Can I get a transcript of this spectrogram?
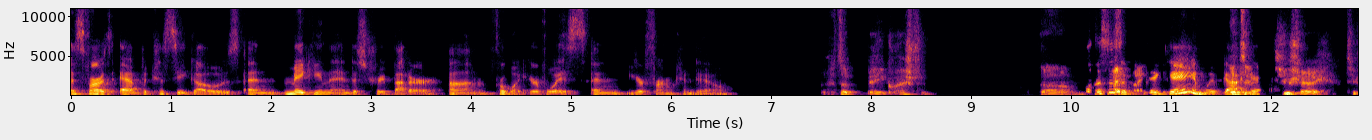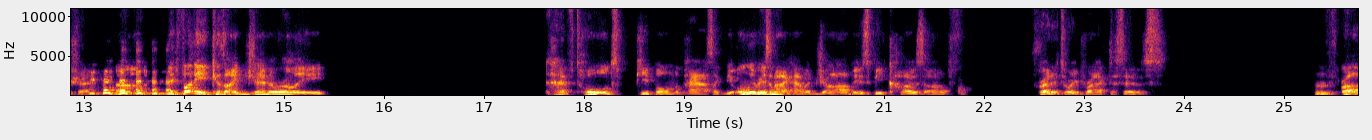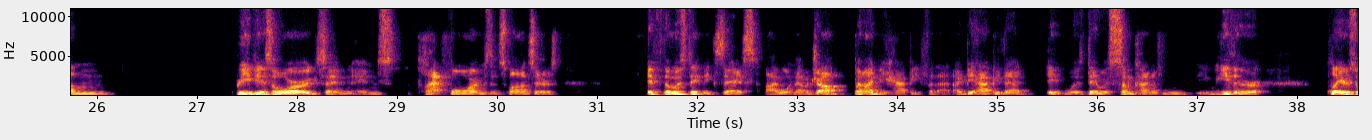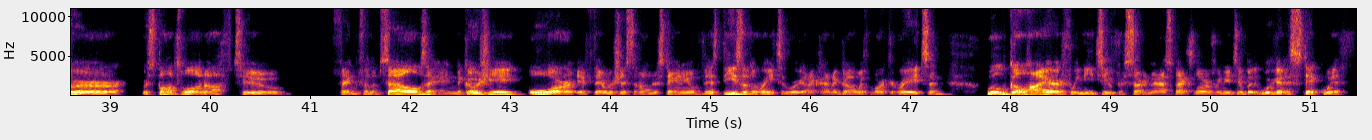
as far as advocacy goes and making the industry better um, for what your voice and your firm can do that's a big question um, well, this is I, a big game we've got here. Touche, touche. Uh, it's funny because I generally, have told people in the past like the only reason I have a job is because of predatory practices hmm. from previous orgs and and platforms and sponsors if those didn't exist i wouldn't have a job but i'd be happy for that i'd be happy that it was there was some kind of either players were responsible enough to fend for themselves and negotiate, or if there was just an understanding of this, these are the rates, and we're going to kind of go with market rates, and we'll go higher if we need to for certain aspects, lower if we need to, but we're going to stick with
